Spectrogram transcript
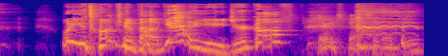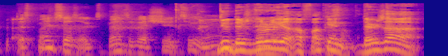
what are you talking about? Get out of here, you jerk off. They're expensive, though, dude. Dispensaries are expensive as shit too, man. Dude, there's literally a, a fucking there's a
